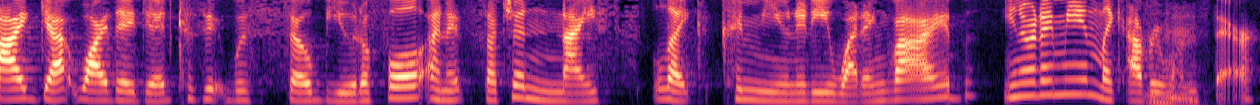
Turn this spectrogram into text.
I get why they did because it was so beautiful and it's such a nice like community wedding vibe. You know what I mean? Like everyone's mm-hmm. there.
